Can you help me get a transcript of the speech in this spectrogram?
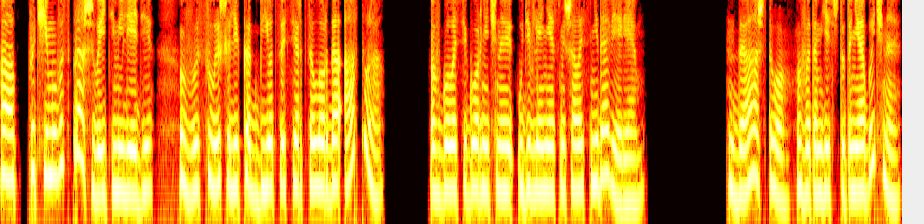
«А почему вы спрашиваете, миледи? Вы слышали, как бьется сердце лорда Артура?» В голосе горничной удивление смешалось с недоверием. «Да, что, в этом есть что-то необычное?»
